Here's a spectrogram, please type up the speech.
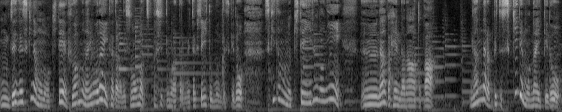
うん、全然好きなものを着て不安も何もない方がね、そのまま突っ走ってもらったらめちゃくちゃいいと思うんですけど、好きなものを着ているのに、うん、なんか変だなとか、なんなら別に好きでもないけど、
